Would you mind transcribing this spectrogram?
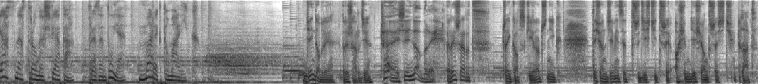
Jasna strona świata prezentuje Marek Tomalik. Dzień dobry, Ryszardzie. Cześć, dzień dobry. Ryszard Czajkowski, rocznik 1933, 86 lat.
